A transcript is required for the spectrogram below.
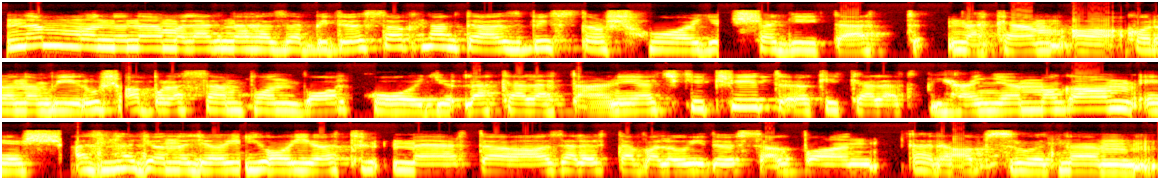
Nem mondanám a legnehezebb időszaknak, de az biztos, hogy segített nekem a koronavírus abból a szempontból, hogy le kellett állni egy kicsit, ki kellett pihenjem magam, és az nagyon-nagyon jól jött, mert az előtte való időszakban erre abszolút nem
